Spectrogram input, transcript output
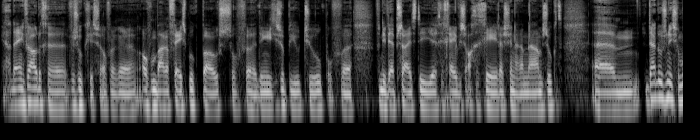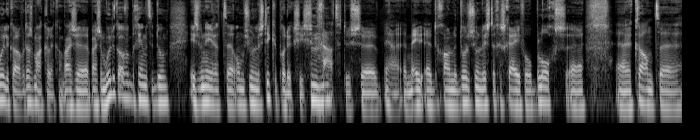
ja, de eenvoudige verzoekjes over uh, openbare Facebook-posts of uh, dingetjes op YouTube of van die websites die gegevens aggregeren als je naar een naam zoekt. Um, daar doen ze niet zo moeilijk over, dat is makkelijk. Waar ze, waar ze moeilijk over beginnen te doen, is wanneer het om journalistieke producties mm -hmm. gaat. Dus ja, gewoon door de journalisten geschreven op blogs, kranten,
